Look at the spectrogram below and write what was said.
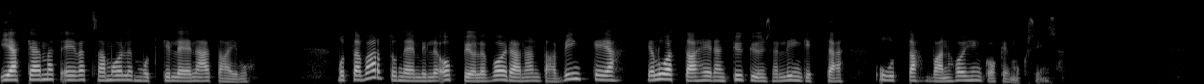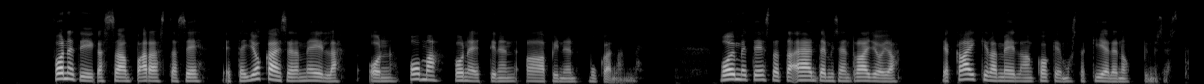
Iäkkäämmät eivät samoille mutkille enää taivu mutta varttuneemmille oppijoille voidaan antaa vinkkejä ja luottaa heidän kykyynsä linkittää uutta vanhoihin kokemuksiinsa. Fonetiikassa on parasta se, että jokaisella meillä on oma foneettinen aapinen mukanamme. Voimme testata ääntämisen rajoja ja kaikilla meillä on kokemusta kielen oppimisesta.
